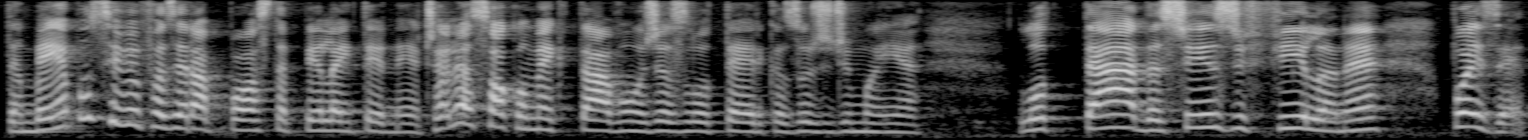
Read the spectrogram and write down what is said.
Também é possível fazer aposta pela internet. Olha só como é que estavam hoje as lotéricas hoje de manhã. Lotadas, cheias de fila, né? Pois é.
